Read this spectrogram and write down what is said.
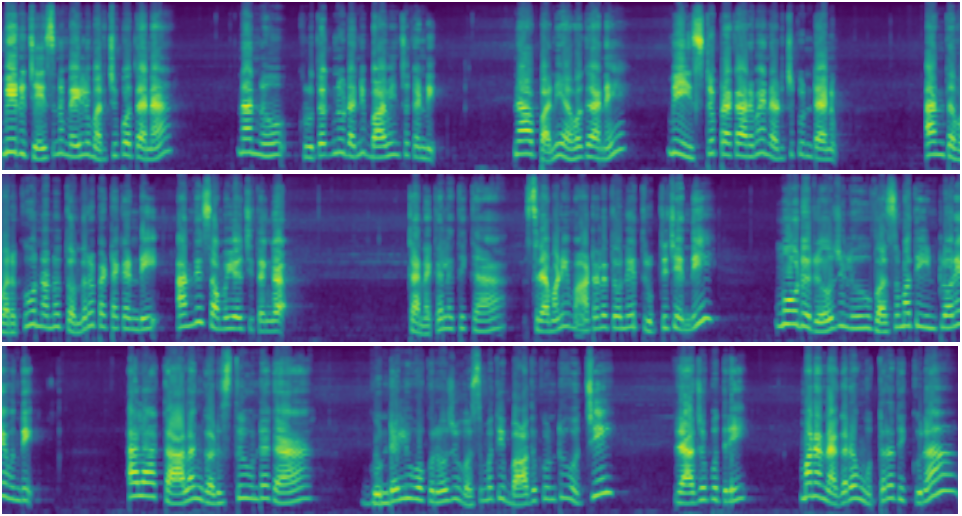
మీరు చేసిన మేలు మర్చిపోతానా? నన్ను కృతజ్ఞుడని భావించకండి. నా పని అవగానే మీ ఇష్ట ప్రకారమే నడుచుకుంటాను. అంతవరకు నన్ను తొందర పెట్టకండి అంది సమయోచితంగా. కనకలతిక శ్రమణి మాటలతోనే తృప్తి చెంది మూడు రోజులు వసుమతి ఇంట్లోనే ఉంది. అలా కాలం గడుస్తూ ఉండగా గుండెలు ఒకరోజు వసుమతి బాదుకుంటూ వచ్చి రాజపుత్రి మన నగరం ఉత్తర దిక్కున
